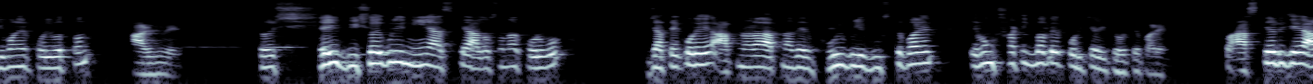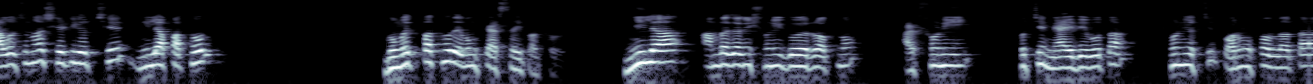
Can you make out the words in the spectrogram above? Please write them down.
জীবনের পরিবর্তন আসবে। তো সেই বিষয়গুলি নিয়ে আজকে আলোচনা করব, যাতে করে আপনারা আপনাদের ভুলগুলি বুঝতে পারেন এবং সঠিকভাবে পরিচালিত হতে পারেন। তো আজকের যে আলোচনা, সেটি হচ্ছে নীলা পাথর গোমেদ পাথর এবং ক্যারসাই পাথর। নীলা, আমরা জানি শনি গোয়ের রত্ন, আর শনি হচ্ছে ন্যায় দেবতা, শনি হচ্ছে কর্মফলদাতা,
